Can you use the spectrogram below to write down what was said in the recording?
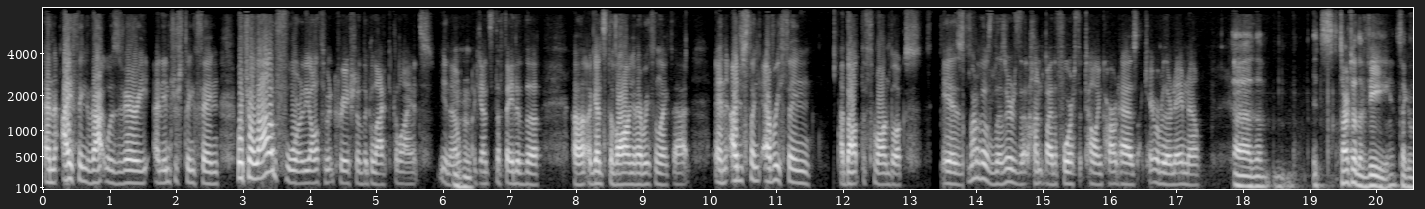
And I think that was very an interesting thing, which allowed for the ultimate creation of the Galactic Alliance, you know, mm-hmm. against the fate of the uh, against the Vong and everything like that. And I just think everything about the Thrawn books is one of those lizards that hunt by the Force that Talon Karrde has. I can't remember their name now. Uh, the it starts with a V. It's like a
